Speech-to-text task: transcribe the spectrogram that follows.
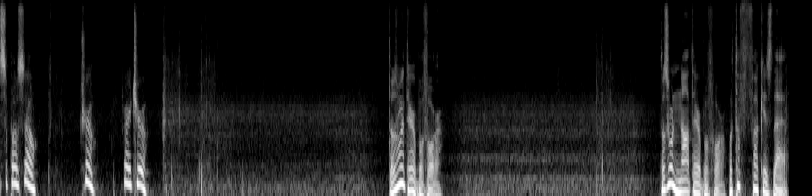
Suppose so. True. Very true. Those weren't there before. Those were not there before. What the fuck is that?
